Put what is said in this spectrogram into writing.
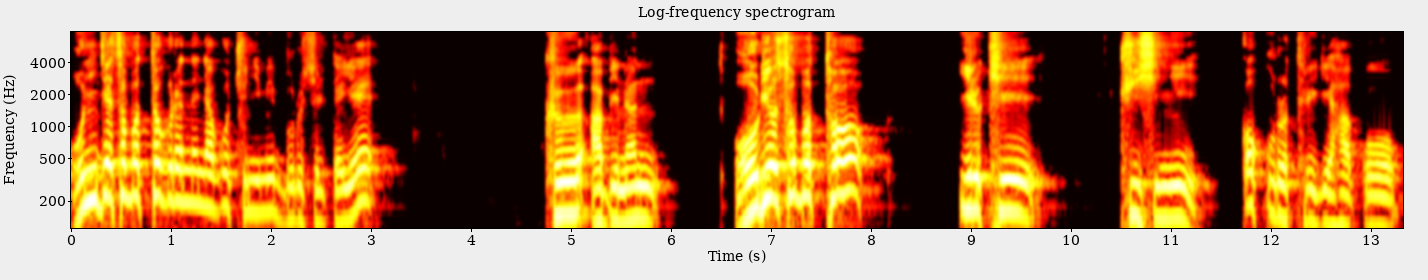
언제서부터 그랬느냐고 주님이 물으실 때에 그 아비는 어려서부터 이렇게 귀신이 거꾸로 틀리게 하고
